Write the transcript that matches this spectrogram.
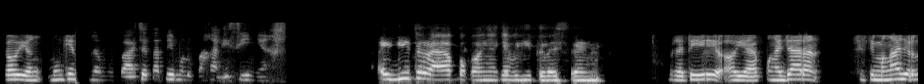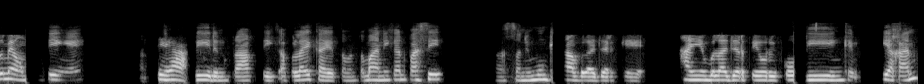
kau yang mungkin sudah membaca tapi melupakan isinya eh, gitulah pokoknya kayak begitulah istilahnya Berarti oh ya pengajaran sistem mengajar itu memang penting ya. Iya. Dan praktik. Apalagi kayak teman-teman ini kan pasti uh, Sony mungkin belajar kayak hanya belajar teori coding kayak ya kan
